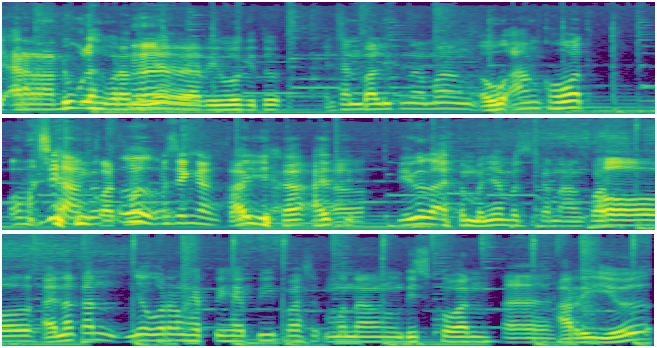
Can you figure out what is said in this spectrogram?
di aradu lah kurang dari riwo gitu. Encan balik namang oh angkot. Oh masih angkot masih ngangkot? Ah iya Oh. dia lah namanya masih kan angkot. Oh. Aina kan nya orang happy happy pas menang diskon. Eh, hari ieu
